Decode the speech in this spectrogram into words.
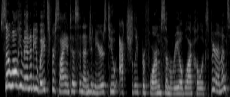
So while humanity waits for scientists and engineers to actually perform some real black hole experiments,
